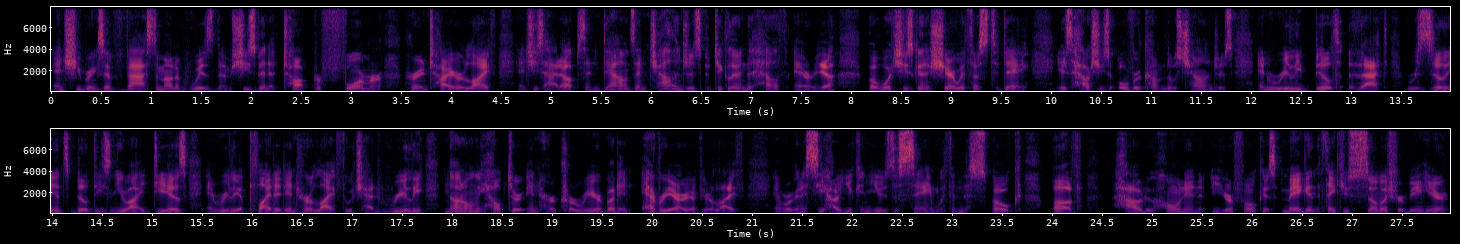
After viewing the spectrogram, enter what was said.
and she brings a vast amount of wisdom. She's been a top performer her entire life, and she's had ups and downs and challenges, particularly in the health area. But what she's going to share with us today is how she's overcome those challenges and really built that that resilience, build these new ideas, and really applied it in her life, which had really not only helped her in her career, but in every area of your life. And we're going to see how you can use the same within the spoke of how to hone in your focus. Megan, thank you so much for being here.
